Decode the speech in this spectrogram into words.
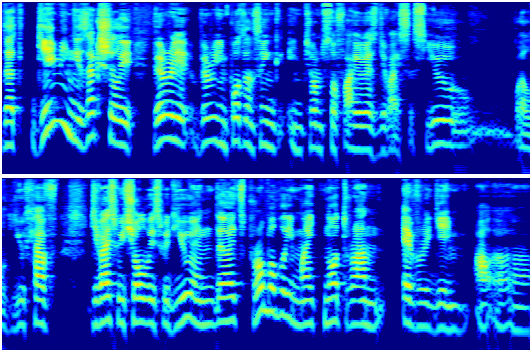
that gaming is actually very very important thing in terms of iOS devices. You well you have device which always with you, and uh, it probably might not run every game uh,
